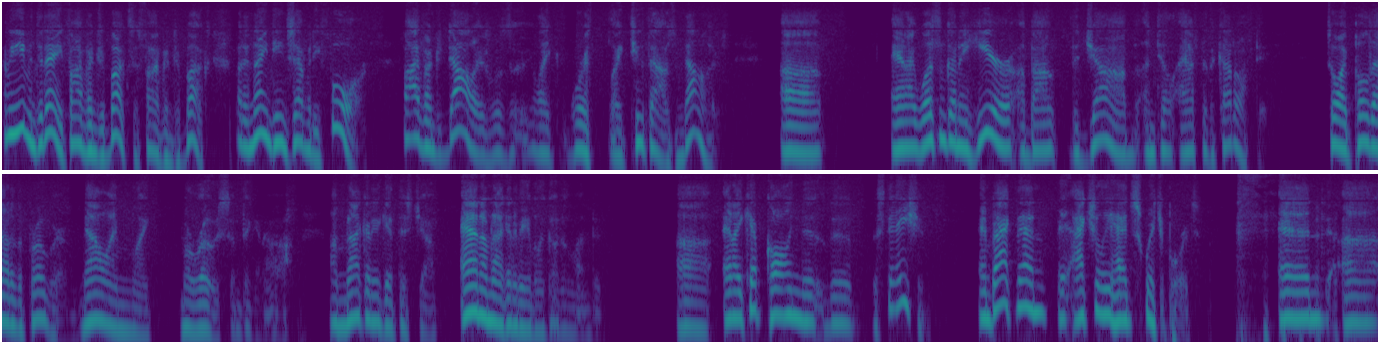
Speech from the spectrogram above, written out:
I mean, even today, 500 bucks is 500 bucks. But in 1974, 500 dollars was uh, like worth like two thousand dollars. Uh, and I wasn't going to hear about the job until after the cutoff date. So I pulled out of the program. Now I'm like morose. I'm thinking, oh, I'm not going to get this job, and I'm not going to be able to go to London. Uh, and I kept calling the, the the station, and back then they actually had switchboards, and uh,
